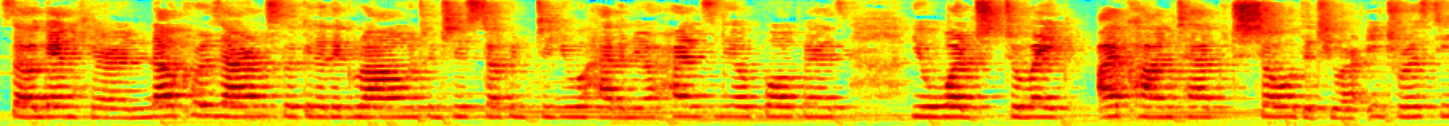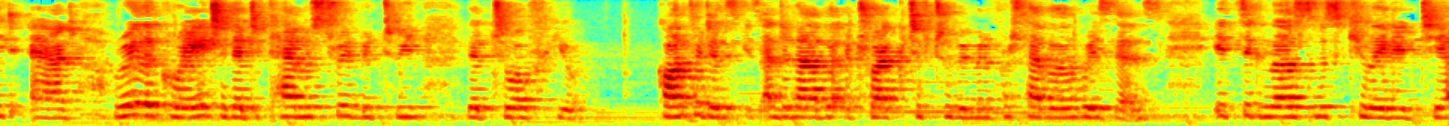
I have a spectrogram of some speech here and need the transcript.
So again here, no cross arms looking at the ground when she's talking to you, having your hands in your pockets, you want to make eye contact, show that you are interested and really create that chemistry between the two of you. Confidence is undeniably attractive to women for several reasons. It signals masculinity,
